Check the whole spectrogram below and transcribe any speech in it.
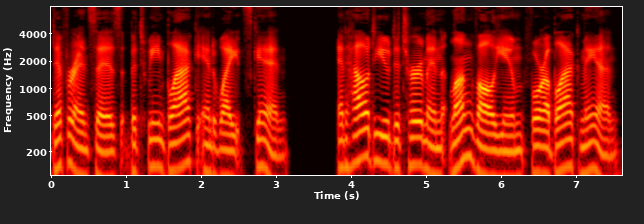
differences between black and white skin. And how do you determine lung volume for a black man?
